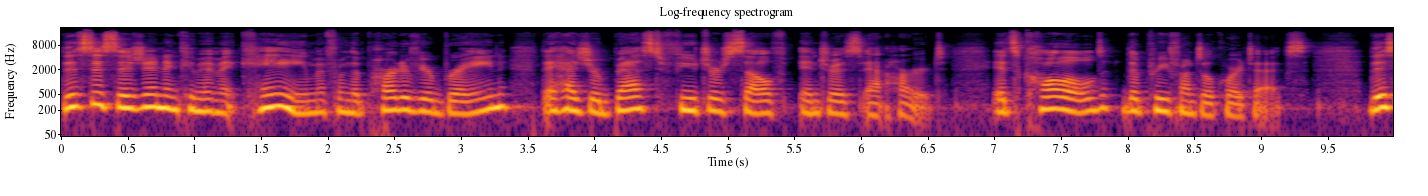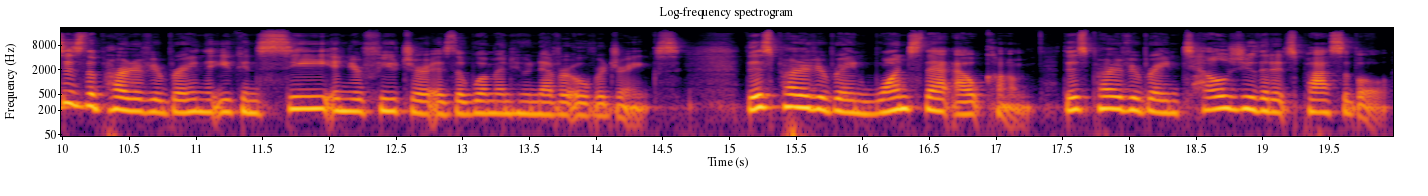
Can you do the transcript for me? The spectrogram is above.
This decision and commitment came from the part of your brain that has your best future self interest at heart. It's called the prefrontal cortex. This is the part of your brain that you can see in your future as the woman who never overdrinks. This part of your brain wants that outcome. This part of your brain tells you that it's possible.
